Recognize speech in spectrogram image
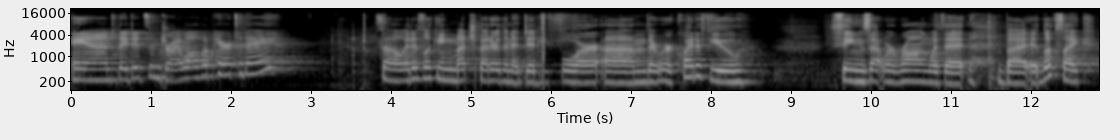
and they did some drywall repair today. So it is looking much better than it did before. Um, there were quite a few things that were wrong with it, but it looks like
